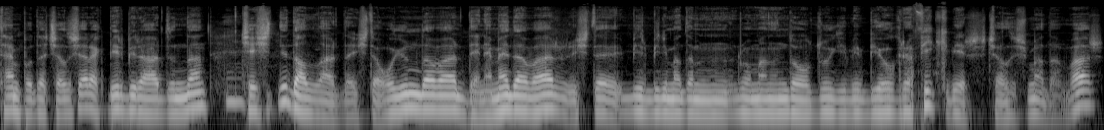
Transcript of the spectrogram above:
tempoda çalışarak bir bir ardından evet. çeşitli dallarda işte oyun da var, deneme de var. işte bir bilim adamının romanında olduğu gibi biyografik bir çalışma da var.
